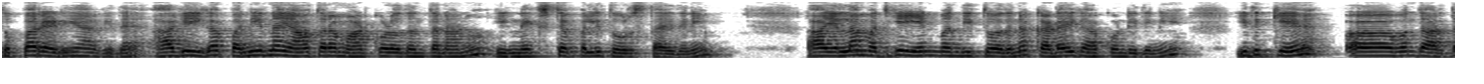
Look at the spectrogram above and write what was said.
ತುಪ್ಪ ರೆಡಿ ಆಗಿದೆ. ಹಾಗೆ ಈಗ ಪನ್ನೀರ್ನ ಯಾವ ಥರ ಅಂತ ನಾನು ಈಗ ನೆಕ್ಸ್ಟ್ ಸ್ಟೆಪ್ಪಲ್ಲಿ ತೋರಿಸ್ತಾ ಇದ್ದೀನಿ. ಆ ಎಲ್ಲ ಮಜ್ಜಿಗೆ ಏನು ಬಂದಿತ್ತು ಅದನ್ನು ಕಡಾಯಿಗೆ ಹಾಕ್ಕೊಂಡಿದ್ದೀನಿ ಇದಕ್ಕೆ ಒಂದು ಅರ್ಧ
